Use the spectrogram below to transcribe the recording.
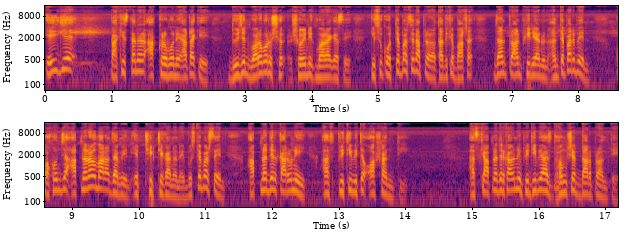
এই যে পাকিস্তানের আক্রমণে আটাকে দুইজন বড় বড় সৈনিক মারা গেছে, কিছু করতে পারছেন আপনারা? তাদেরকে বাসা যান, প্রাণ ফিরিয়ে আনুন। আনতে পারবেন? কখন যে আপনারাও মারা যাবেন, এর ঠিক ঠিকানা নেই, বুঝতে পারছেন? আপনাদের কারণেই আজ পৃথিবীতে অশান্তি। আজকে আপনাদের কারণে পৃথিবী আজ ধ্বংসের দ্বার প্রান্তে।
